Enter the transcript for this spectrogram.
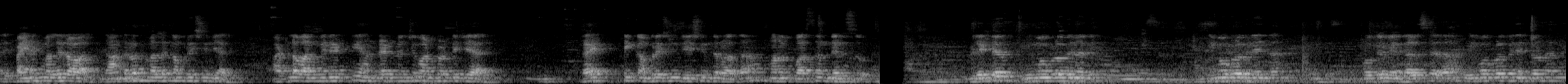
అది పైనకి మళ్ళీ రావాలి. దాని తర్వాత మళ్ళీ కంప్రెషన్ చేయాలి. అట్లా వన్ మినిట్కి హండ్రెడ్ నుంచి వన్ ట్వంటీ చేయాలి. రైట్ టీ కంప్రెషన్ చేసిన తర్వాత మనకు పర్సన్ తెలుసు. బ్లడ్ హిమోగ్లోబిన్ అది? హిమోగ్లోబిన్ ఏందా? ఓకే మీరు తెలుసు కదా హిమోగ్లోబిన్ ఎంత ఉండాలి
